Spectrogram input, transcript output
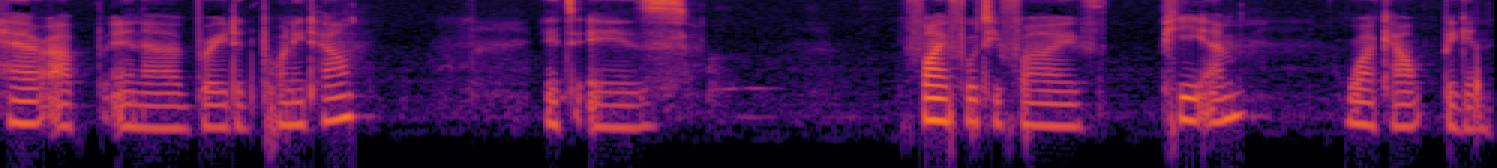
hair up in a braided ponytail. It is 5:45 p.m. Workout begin.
